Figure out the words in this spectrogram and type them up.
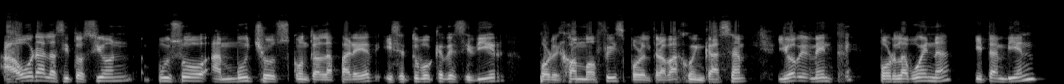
Ahora la situación puso a muchos contra la pared y se tuvo que decidir por el home office, por el trabajo en casa y obviamente por la buena y también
